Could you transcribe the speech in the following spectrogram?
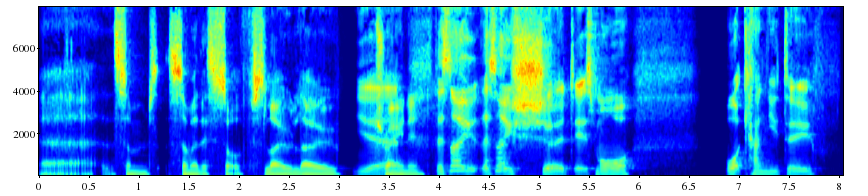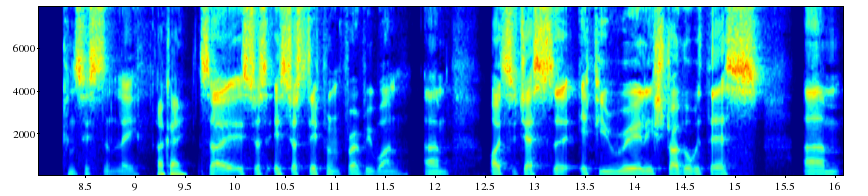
Uh, some some of this sort of slow, low yeah. training? There's no there's no should. It's more what can you do consistently. Okay, So it's just it's just different for everyone. Um, I'd suggest that if you really struggle with this, um,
